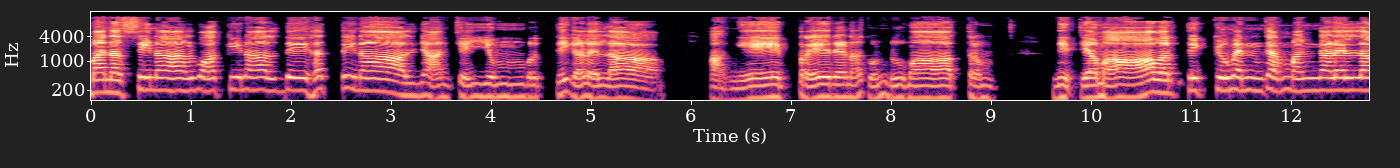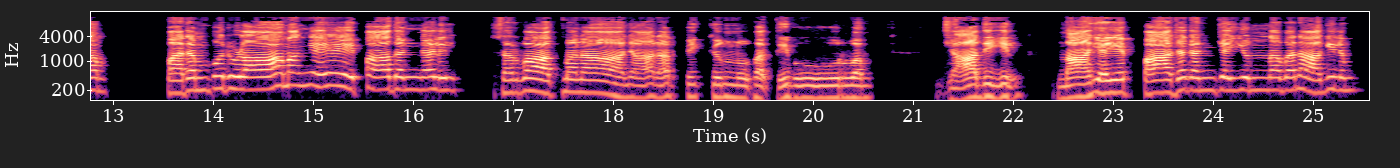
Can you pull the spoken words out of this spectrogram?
മനസ്സിനാൽ വാക്കിനാൽ ദേഹത്തിനാൽ ഞാൻ ചെയ്യും വൃത്തികളെല്ലാം അങ്ങേ പ്രേരണ കൊണ്ടു മാത്രം നിത്യമാവർത്തിക്കുമെൻ കർമ്മങ്ങളെല്ലാം. പരമ്പൊരുളാമങ്ങേ പാദങ്ങളിൽ സർവാത്മനാ ഞാൻ അർപ്പിക്കുന്നു ഭക്തിപൂർവം. ജാതിയിൽ നായയെ പാചകം ചെയ്യുന്നവനാകിലും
